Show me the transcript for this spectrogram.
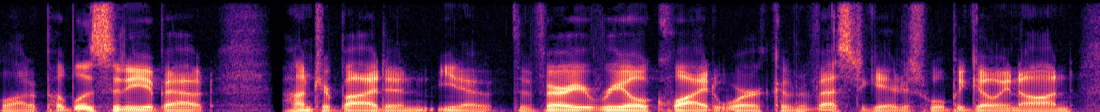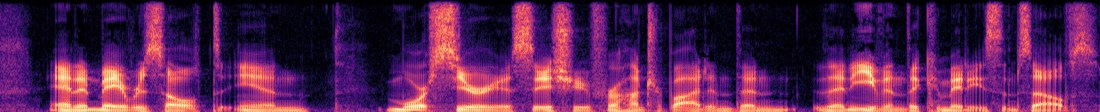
a lot of publicity about Hunter Biden, you know, the very real quiet work of investigators will be going on, and it may result in more serious issue for Hunter Biden than than even the committees themselves.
